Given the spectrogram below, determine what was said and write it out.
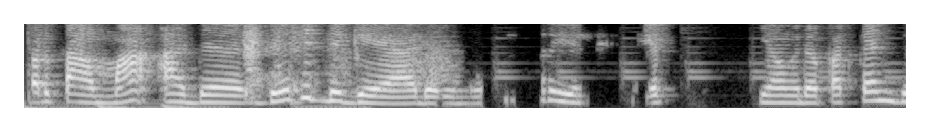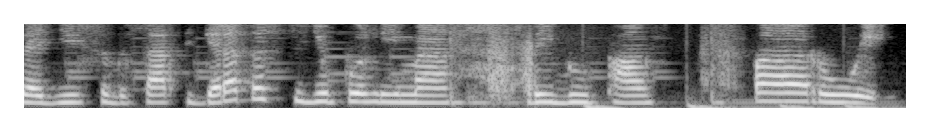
Pertama ada David De Gea dari Manchester United yang mendapatkan gaji sebesar 375 ribu pounds per week.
